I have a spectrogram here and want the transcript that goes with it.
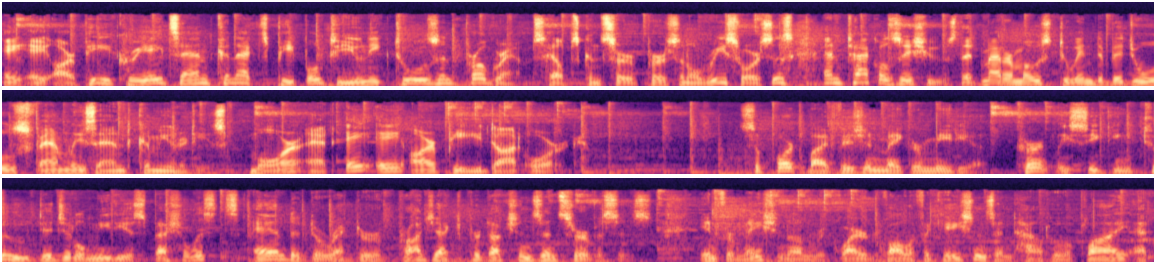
AARP creates and connects people to unique tools and programs, helps conserve personal resources, and tackles issues that matter most to individuals, families, and communities. More at aarp.org. Support by Vision Maker Media currently seeking two digital media specialists and a director of project productions and services. Information on required qualifications and how to apply at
